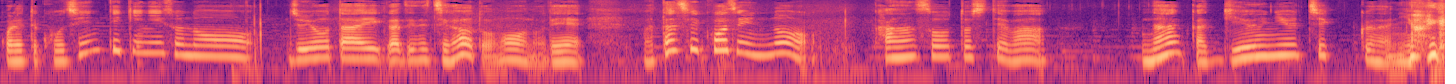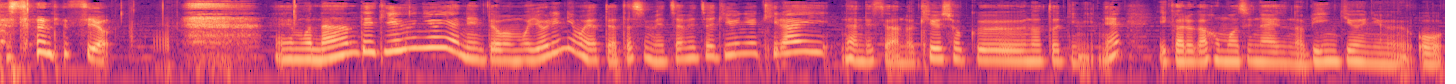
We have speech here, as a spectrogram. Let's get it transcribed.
これって個人的にその受容体が全然違うと思うので私個人の感想としてはなんか牛乳チックな匂いがしたんですよ。え、もうなんで牛乳やねんってもうよりにもよって私めちゃめちゃ牛乳嫌いなんですよ。あの給食の時にねイカルガホモジナイズの瓶牛乳を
